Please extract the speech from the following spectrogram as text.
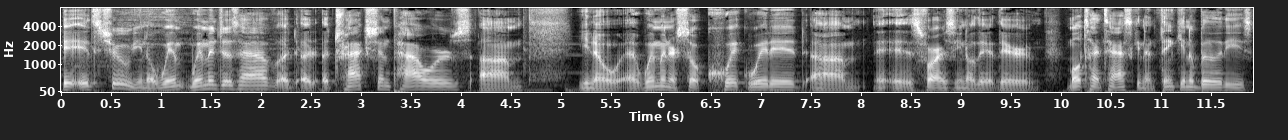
it, it's true. You know, women, women just have a, a, attraction powers. Um, you know, uh, women are so quick witted um, as far as you know their their multitasking and thinking abilities.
